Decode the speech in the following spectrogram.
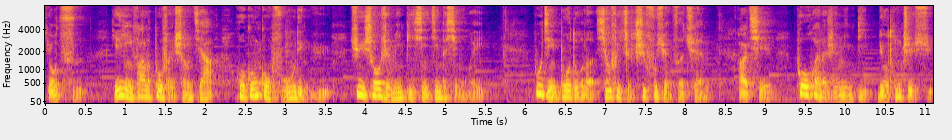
由此，也引发了部分商家或公共服务领域拒收人民币现金的行为，不仅剥夺了消费者支付选择权，而且破坏了人民币流通秩序。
